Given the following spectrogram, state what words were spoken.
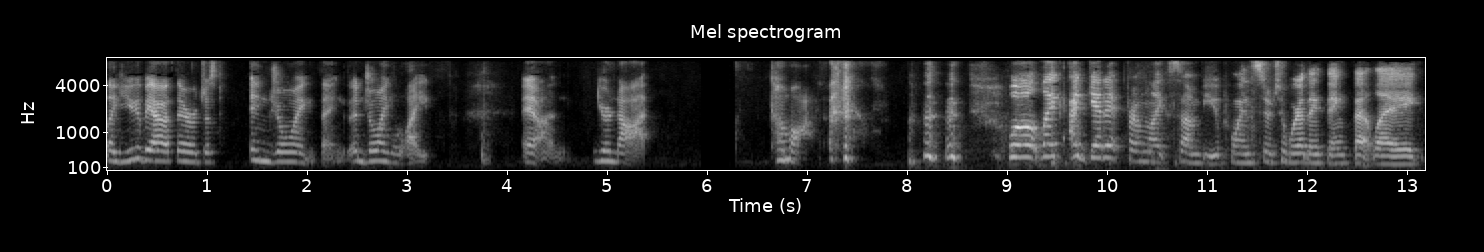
Like you could be out there just enjoying things, enjoying life, and you're not. Come on. well, like I get it from like some viewpoints to, to where they think that like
